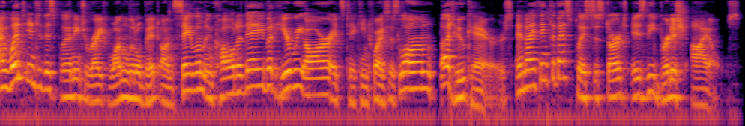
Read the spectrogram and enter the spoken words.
I went into this planning to write one little bit on Salem and call it a day, but here we are, it's taking twice as long, but who cares? And I think the best place to start is the British Isles.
